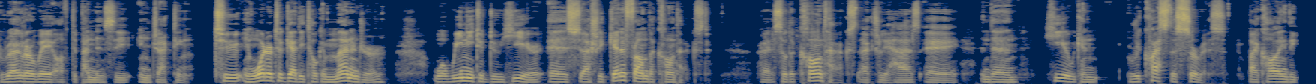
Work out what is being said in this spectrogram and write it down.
a regular way of dependency injecting. To, in order to get the token manager, what we need to do here is to actually get it from the context, right? So the context actually has a, and then here we can request the service by calling the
